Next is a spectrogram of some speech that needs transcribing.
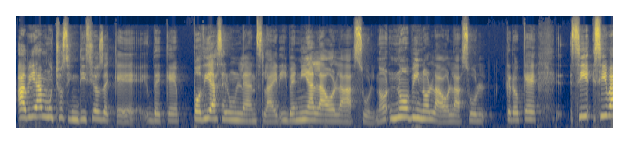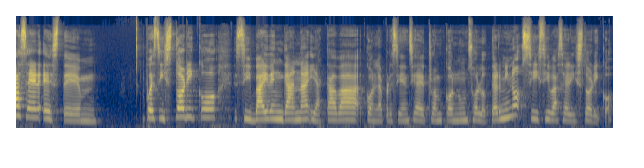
había muchos indicios de que de que podía ser un landslide y venía la ola azul, ¿no? No vino la ola azul. Creo que sí sí va a ser este pues histórico si Biden gana y acaba con la presidencia de Trump con un solo término, sí, sí va a ser histórico.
